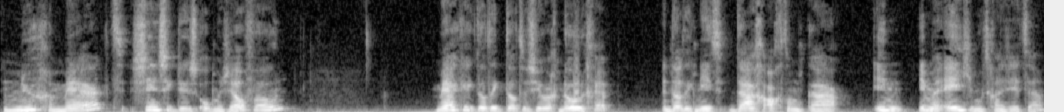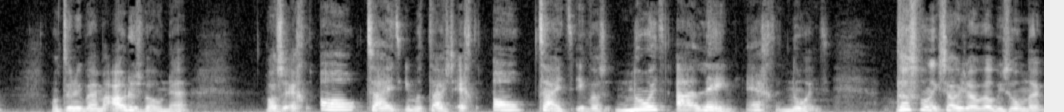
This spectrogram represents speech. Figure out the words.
nu gemerkt sinds ik dus op mezelf woon merk ik dat ik dat dus heel erg nodig heb. En dat ik niet dagen achter elkaar in, in mijn eentje moet gaan zitten. Want toen ik bij mijn ouders woonde, was er echt altijd iemand thuis. Echt altijd. Ik was nooit alleen. Echt nooit. Dat vond ik sowieso wel bijzonder.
